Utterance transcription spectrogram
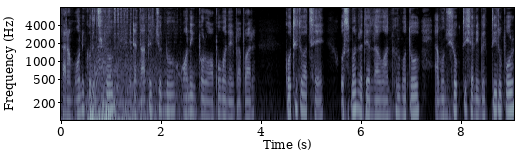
তারা মনে করেছিল এটা তাদের জন্য অনেক বড় অপমানের ব্যাপার। কথিত আছে ওসমান রাদিয়াল্লাহু আনহুর মতো এমন শক্তিশালী ব্যক্তির উপর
